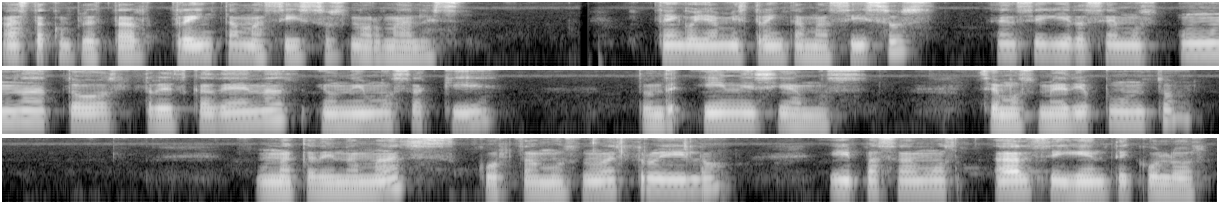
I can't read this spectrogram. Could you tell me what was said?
hasta completar 30 macizos normales. Tengo ya mis 30 macizos. Enseguida hacemos una dos tres cadenas y unimos aquí donde iniciamos. Hacemos medio punto una cadena más cortamos nuestro hilo y pasamos al siguiente color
